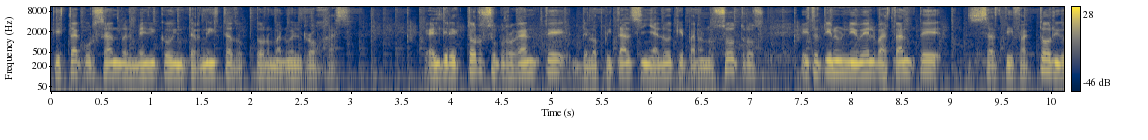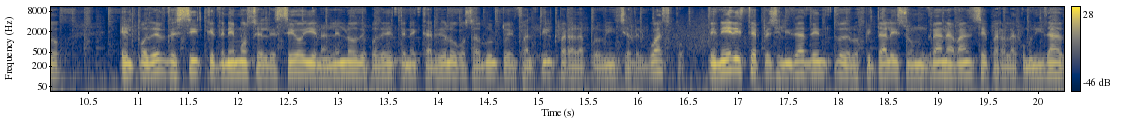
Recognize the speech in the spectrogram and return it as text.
que está cursando el médico internista doctor Manuel Rojas. El director subrogante del hospital señaló que para nosotros esto tiene un nivel bastante satisfactorio el poder decir que tenemos el deseo y el anhelo de poder tener cardiólogos adulto e infantil para la provincia del Huasco. Tener esta especialidad dentro del hospital es un gran avance para la comunidad.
